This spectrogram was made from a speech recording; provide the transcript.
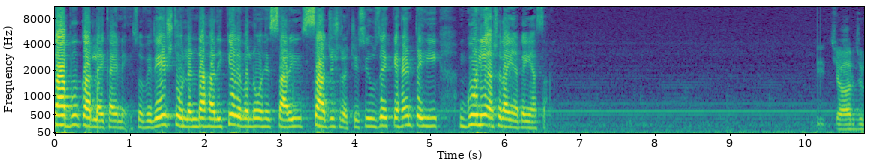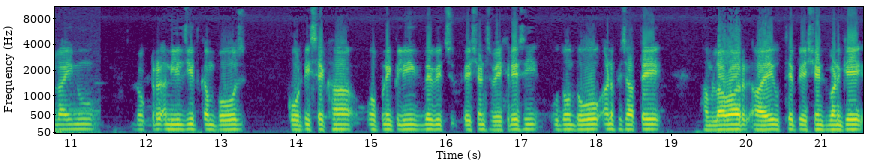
ਕਾਬੂ ਕਰ ਲਏ ਗਏ ਨੇ। ਸੋ ਵਿਦੇਸ਼ ਤੋਂ ਲੰਡਾ ਹਰੀਕੇ ਦੇ ਵੱਲੋਂ ਇਹ ਸਾਰੀ ਸਾਜ਼ਿਸ਼ ਰਚੀ ਸੀ। ਉਸਦੇ ਕਹਿਣ ਤੇ ਹੀ ਗੋਲੀਆਂ ਚਲਾਈਆਂ ਗਈਆਂ ਸਨ। 4 ਜੁਲਾਈ ਨੂੰ ਡਾਕਟਰ ਅਨਿਲਜੀਤ ਕੰਬੋਜ, ਕੋਟੀ ਸੇਖਾਂ ਉਹ ਆਪਣੇ ਕਲੀਨਿਕ ਦੇ ਵਿੱਚ ਪੇਸ਼ੈਂਟਸ ਵੇਖ ਰਹੇ ਸੀ। ਉਦੋਂ ਦੋ ਅਣਪਛਾਤੇ ਹਮਲਾਵਰ ਆਏ ਉੱਥੇ ਪੇਸ਼ੈਂਟ ਬਣ ਕੇ,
